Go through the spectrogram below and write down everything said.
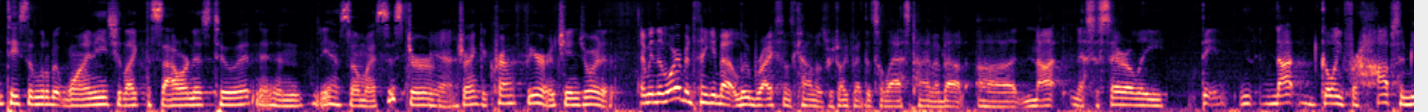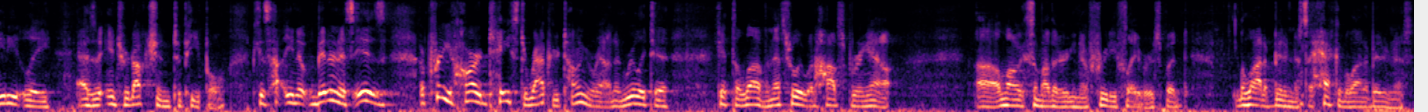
it tasted a little bit winey. She liked the sourness to it. And yeah, so my sister Yeah. drank a craft beer and she enjoyed it. I mean, the more I've been thinking about Lew Bryson's comments, we talked about this the last time about uh, not necessarily. They, n- not going for hops immediately as an introduction to people because you know bitterness is a pretty hard taste to wrap your tongue around and really to get to love and that's really what hops bring out uh, along with some other you know fruity flavors but a lot of bitterness a heck of a lot of bitterness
